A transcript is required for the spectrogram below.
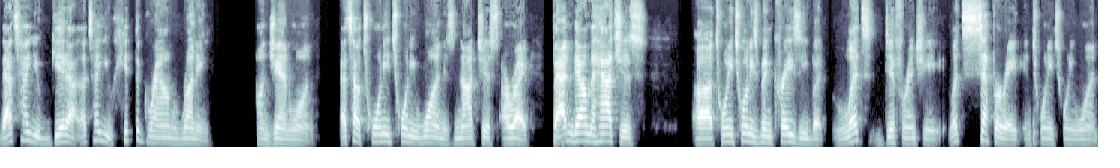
that's how you get out that's how you hit the ground running on jan 1 that's how 2021 is not just all right batten down the hatches uh, 2020 has been crazy but let's differentiate let's separate in 2021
